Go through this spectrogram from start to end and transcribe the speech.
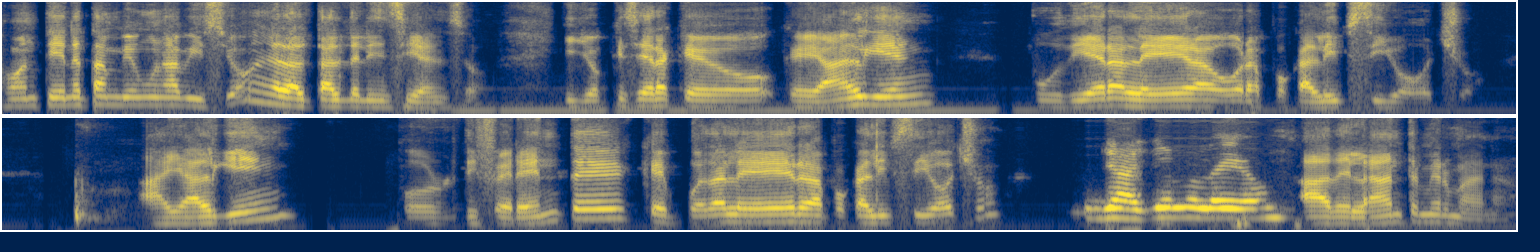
Juan tiene también una visión en el altar del incienso. Y yo quisiera que, que alguien pudiera leer ahora Apocalipsis 8. ¿Hay alguien por diferente que pueda leer Apocalipsis 8? Ya, yo lo leo. Adelante, mi hermana.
